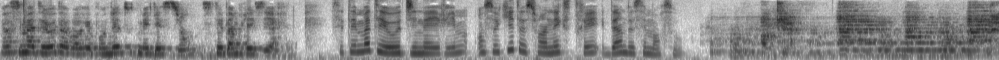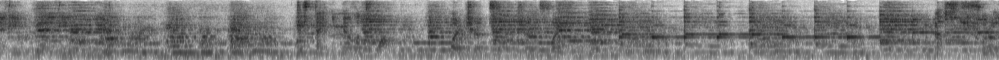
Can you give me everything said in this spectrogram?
Merci Mathéo d'avoir répondu à toutes mes questions. C'était un plaisir. C'était Mathéo dit Nairim. On se quitte sur un extrait d'un de ses morceaux. Ok. Nerim, Nerim. Hashtag numéro 3. One shot, one shot, one shot. Merci du follow.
